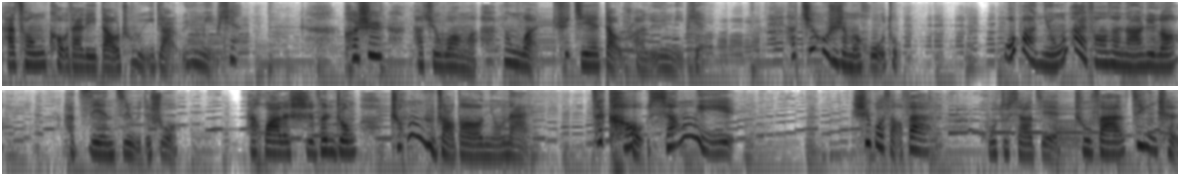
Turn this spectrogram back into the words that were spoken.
她从口袋里倒出一点玉米片，可是她却忘了用碗去接倒出来的玉米片。她就是这么糊涂。我把牛奶放在哪里了？她自言自语地说。她花了十分钟，终于找到了牛奶，在烤箱里。吃过早饭，糊涂小姐出发进城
